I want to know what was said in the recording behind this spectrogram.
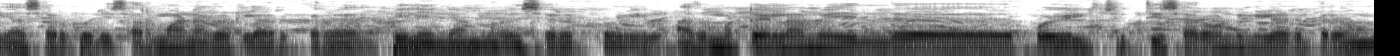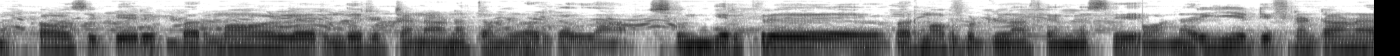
வியாசார்படி சர்மா நகரில் இருக்கிற பீலிங்கான் முனீஸ்வரர் கோயில். அது மட்டும் இல்லாமல் இந்த கோயில் சுற்றி சரௌண்டிங்கில் இருக்கிற முக்கால்வாசி பேர் பர்மாவில் இருந்து ரிட்டர்ன் ஆன தமிழர்கள் தான் ஸோ இங்கே இருக்கிற பர்மா ஃபுட்லாம் ஃபேமஸ்ஸு நிறைய டிஃப்ரெண்ட்டான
